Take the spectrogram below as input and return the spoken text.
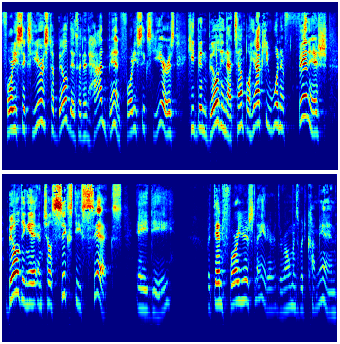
46 years to build this, and it had been 46 years he'd been building that temple. He actually wouldn't finish building it until 66 AD. But then four years later, the Romans would come in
